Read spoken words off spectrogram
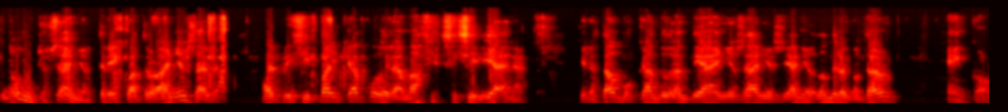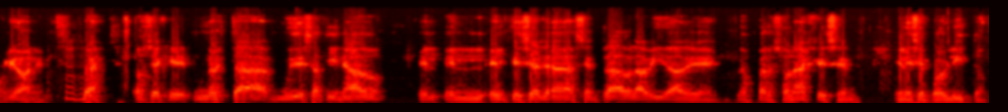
no muchos años, tres, cuatro años, al, al principal capo de la mafia siciliana, que lo estaban buscando durante años, años y años. ¿Dónde lo encontraron? En Corleone. -huh. Bueno, o sea que no está muy desatinado el, el, el, que se haya centrado la vida de los personajes en, en ese pueblito.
